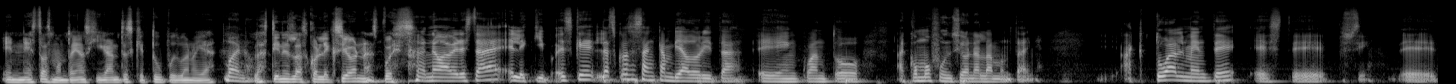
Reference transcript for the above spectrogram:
en estas montañas gigantes que tú, pues bueno, ya Bueno. las tienes, las coleccionas, pues? No, a ver, está el equipo. Es que las cosas han cambiado ahorita eh, en cuanto a cómo funciona la montaña. Actualmente, este, pues sí, eh,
